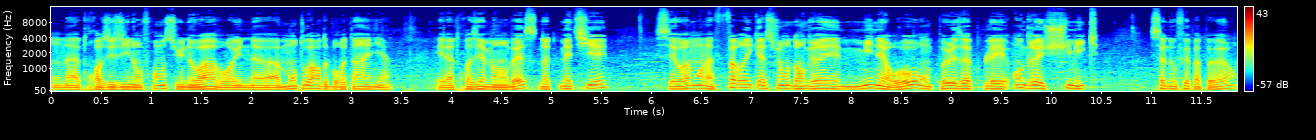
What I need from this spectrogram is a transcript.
On a trois usines en France, une au Havre, une à Montoire de Bretagne et la troisième en Besse. Notre métier, c'est vraiment la fabrication d'engrais minéraux. On peut les appeler engrais chimiques ça nous fait pas peur.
